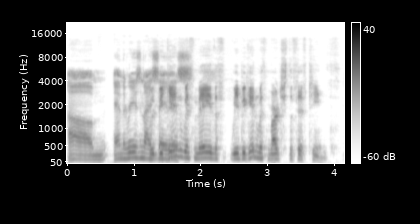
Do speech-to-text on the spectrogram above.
Um, and the reason I we say begin this, with May. The, we begin with March the fifteenth.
